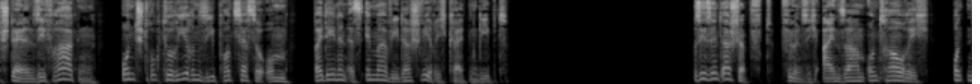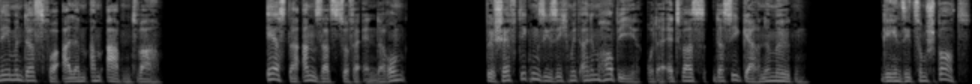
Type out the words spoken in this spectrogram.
Stellen Sie Fragen und strukturieren Sie Prozesse um, bei denen es immer wieder Schwierigkeiten gibt. Sie sind erschöpft, fühlen sich einsam und traurig und nehmen das vor allem am Abend wahr. Erster Ansatz zur Veränderung Beschäftigen Sie sich mit einem Hobby oder etwas, das Sie gerne mögen. Gehen Sie zum Sport.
